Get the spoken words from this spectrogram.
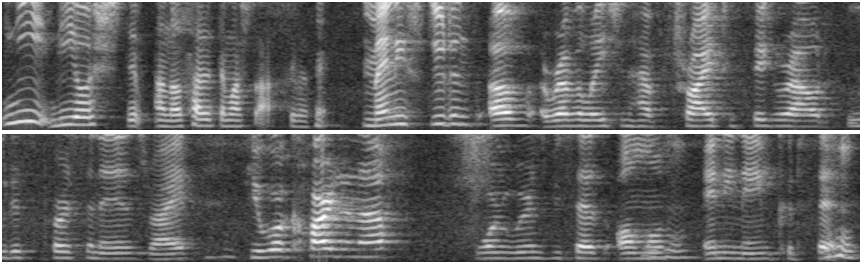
に利用して、あの、されてました。すいません。Many students of Revelation have tried to figure out who this person is, right? If you work hard enough, Warren Wiersbe says almost any name could fit.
